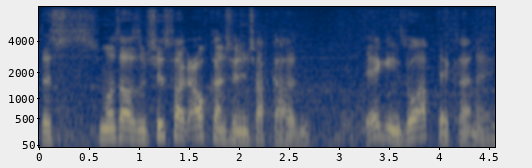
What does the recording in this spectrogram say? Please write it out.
das Monster aus dem Schiffswrack auch ganz schön in Schach gehalten. Der ging so ab, der Kleine, ey.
